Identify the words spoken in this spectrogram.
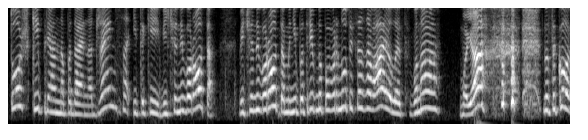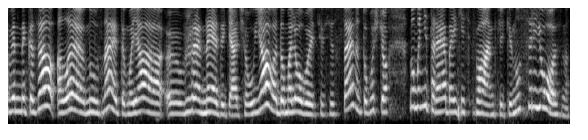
Тож Кіпріан нападає на Джеймса і такий: відчини ворота, відчини ворота, мені потрібно повернутися за Вайолет. Вона моя. Ну такого він не казав, але ну знаєте, моя е, вже не дитяча уява домальовує ці всі сцени, тому що ну мені треба якісь фанфіки. Ну серйозно,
